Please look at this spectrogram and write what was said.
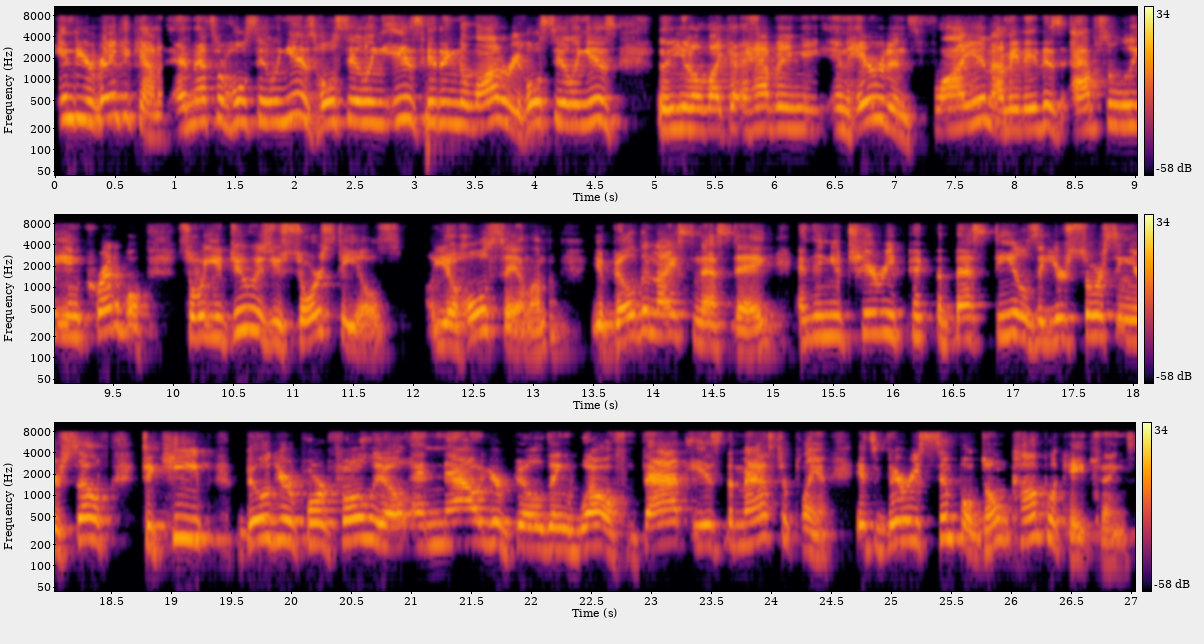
into your bank account. And that's what wholesaling is. Wholesaling is hitting the lottery. Wholesaling is uh, you know like having inheritance fly in. I mean it is absolutely incredible. So what you do is you source deals you wholesale them, you build a nice nest egg, and then you cherry pick the best deals that you're sourcing yourself to keep, build your portfolio, and now you're building wealth. That is the master plan. It's very simple. Don't complicate things.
